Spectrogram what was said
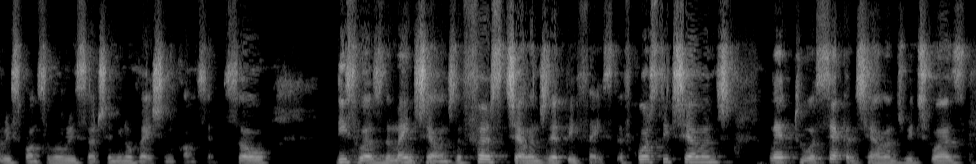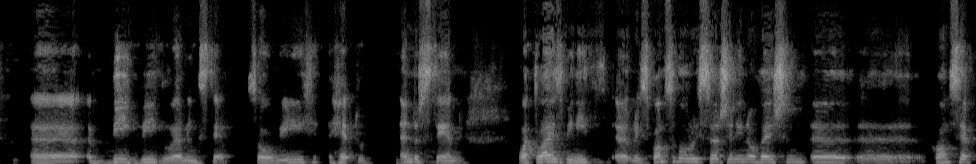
responsible research and innovation concept. So this was the main challenge, the first challenge that we faced. Of course, the challenge led to a second challenge, which was uh, a big, big learning step. So we had to understand what lies beneath uh, responsible research and innovation uh, uh, concept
